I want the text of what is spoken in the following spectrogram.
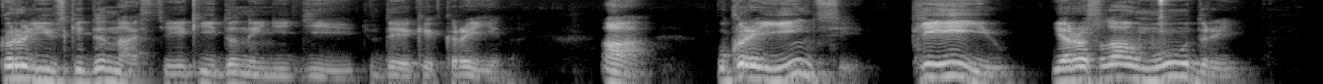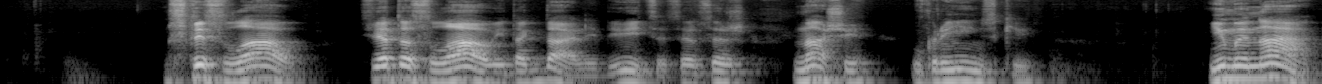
королівські династії, які донині діють в деяких країнах. А українці, Київ, Ярослав Мудрий, Мстислав, Святослав і так далі. Дивіться, це все ж наші українські імена,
